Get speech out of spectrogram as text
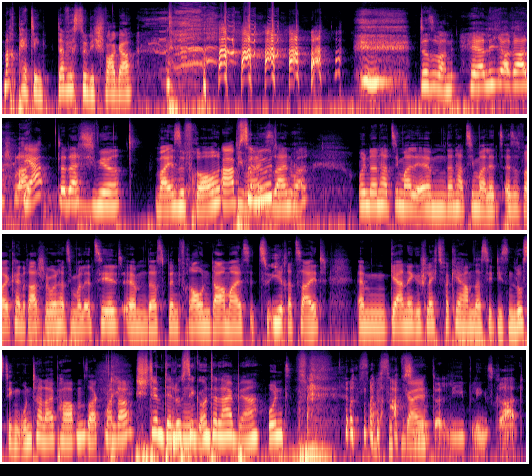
mach Petting, da wirst du nicht schwanger. das war ein herrlicher Ratschlag. Ja. Da dachte ich mir, weise Frau, die Absolut. weise sein war. Und dann hat sie mal, ähm, dann hat sie mal, also es war kein Ratschlag, dann hat sie mal erzählt, ähm, dass wenn Frauen damals zu ihrer Zeit ähm, gerne Geschlechtsverkehr haben, dass sie diesen lustigen Unterleib haben, sagt man da. Stimmt, der lustige Unterleib, ja. Und mein so geil. absoluter Lieblingsrat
